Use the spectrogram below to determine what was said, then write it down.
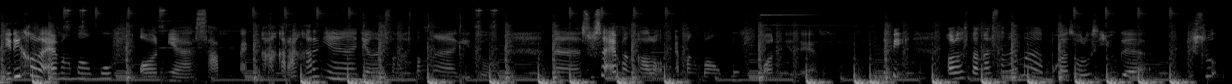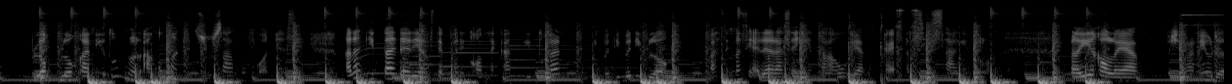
jadi kalau emang mau move on ya sampai ke akar-akarnya, jangan setengah-setengah gitu susah emang kalau emang mau move on gitu ya tapi kalau setengah-setengah mah bukan solusi juga justru blok-blokan itu menurut aku makin susah move onnya sih karena kita dari yang setiap apalagi kalau yang pacarannya udah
